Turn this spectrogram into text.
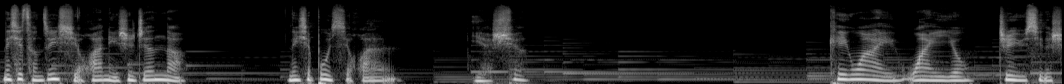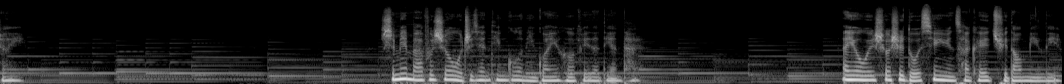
那些曾经喜欢你是真的，那些不喜欢也是。K Y Y U 治愈系的声音。十面埋伏说：“我之前听过你关于合肥的电台。”哎呦喂，说是多幸运才可以娶到米粒，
